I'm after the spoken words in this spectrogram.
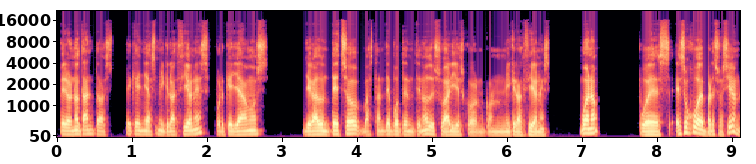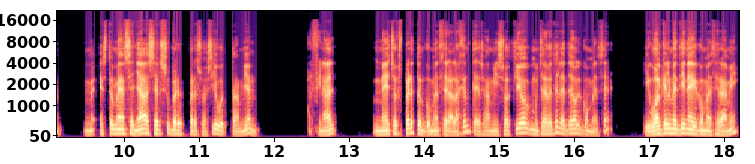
pero no tantas pequeñas microacciones, porque ya hemos llegado a un techo bastante potente ¿no? de usuarios con, con microacciones. Bueno, pues es un juego de persuasión. Esto me ha enseñado a ser súper persuasivo también. Al final, me he hecho experto en convencer a la gente. O sea, a mi socio muchas veces le tengo que convencer. Igual que él me tiene que convencer a mí.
